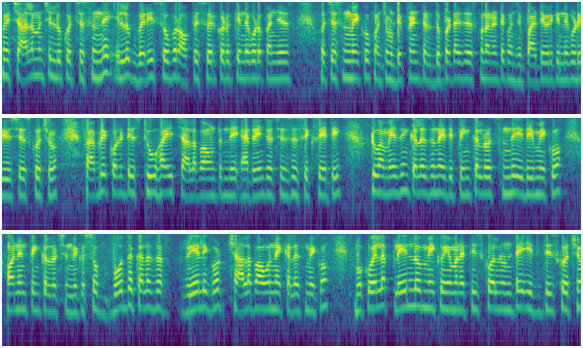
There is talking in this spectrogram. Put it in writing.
మీకు చాలా మంచి లుక్ వచ్చేస్తుంది. ఈ look very super office wear కూడా కింద కూడా పనిచే వచ్చేస్తుంది మీకు. కొంచెం డిఫరెంట్ దుపట్టాస్ వేసుకున్నారంటే కొంచెం పార్టీ వేర్ కింద కూడా యూస్ చేసుకోవచ్చు. ఫ్యాబ్రిక్ క్వాలిటీస్ టూ హై చాలా బాగుంటుంది. అండ్ రేంజ్ వచ్చేసి six eighty two amazing colours ఉన్నాయి. ఇది పింక్ కలర్ వచ్చింది. ఇది మీకు ఆనియన్ పింక్ కలర్ వచ్చింది మీకు. So both the colours are really good చాలా బాగున్నాయి కలర్స్ మీకు. ఒకవేళ ప్లేన్లో మీకు ఏమైనా తీసుకోవాలి ఉంటే ఇది తీసుకోవచ్చు.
